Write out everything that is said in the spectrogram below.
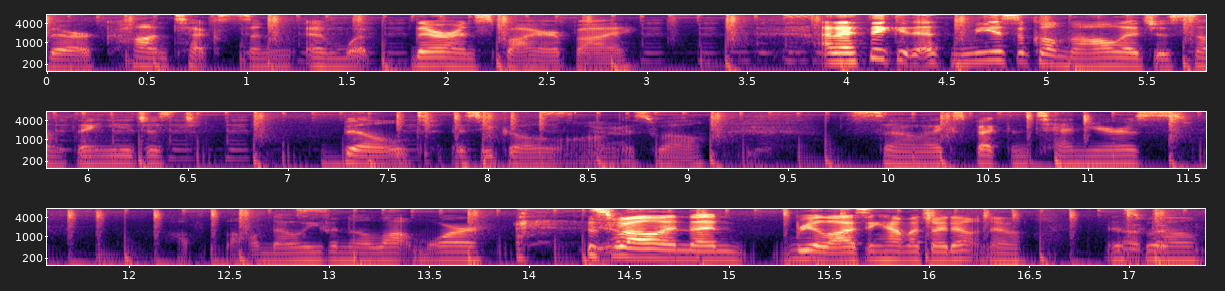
their context and, and what they're inspired by. And I think that musical knowledge is something you just build as you go along yeah. as well. So I expect in 10 years, I'll, I'll know even a lot more as well, and then realizing how much I don't know as Yeah, well.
